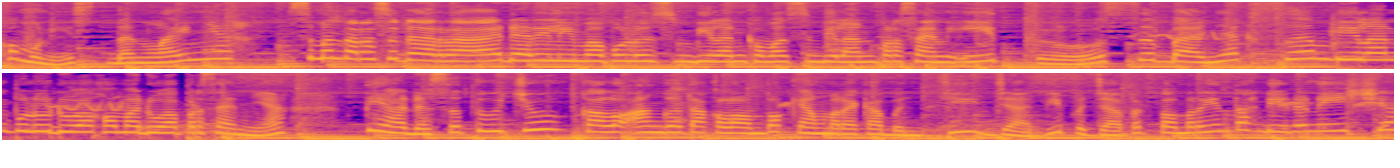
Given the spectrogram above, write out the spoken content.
komunis, dan lainnya. Sementara saudara, dari 59,9 persen itu, sebanyak 92,2 persennya tiada setuju kalau anggota kelompok yang mereka benci jadi pejabat pemerintah di Indonesia.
